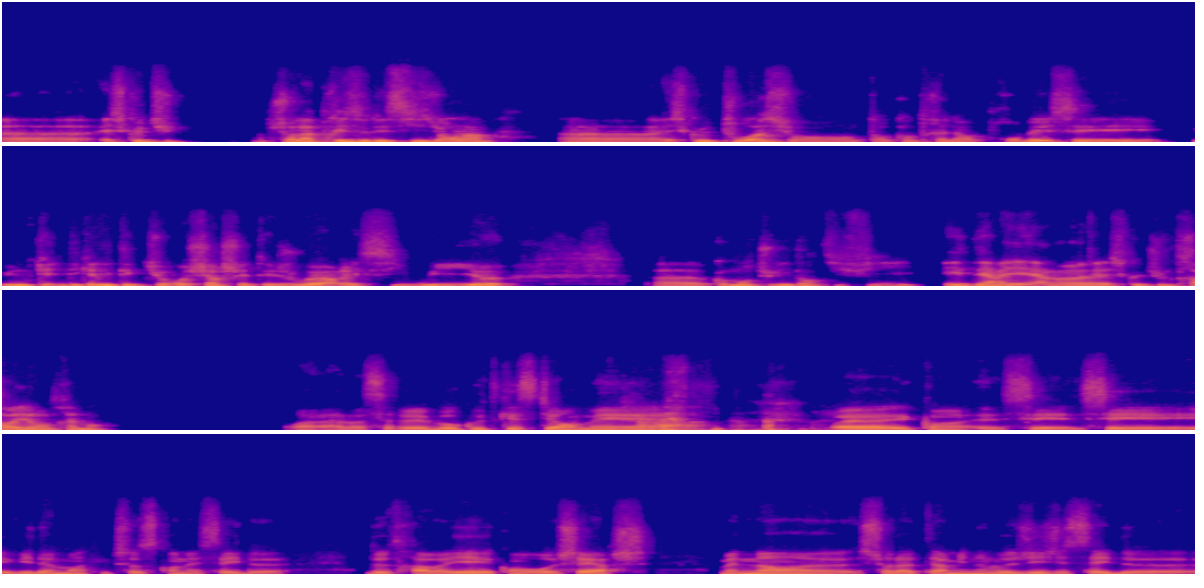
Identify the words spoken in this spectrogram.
est-ce que tu, sur la prise de décision, là, euh, est-ce que toi, sur, en tant qu'entraîneur Pro B, c'est une des qualités que tu recherches chez tes joueurs? Et si oui, euh, comment tu l'identifies? Et derrière, est-ce que tu le travailles en entraînement? Bah, ça fait beaucoup de questions, mais ah. ouais, c'est évidemment quelque chose qu'on essaye de, de travailler, qu'on recherche. Maintenant, sur la terminologie, j'essaye de,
